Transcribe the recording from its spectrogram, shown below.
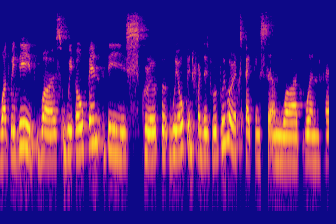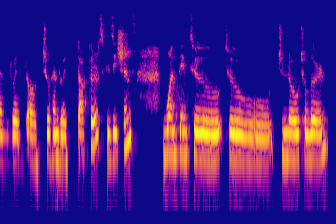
what we did was we opened this group we opened for this group we were expecting somewhat 100 or 200 doctors physicians wanting to to to know to learn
